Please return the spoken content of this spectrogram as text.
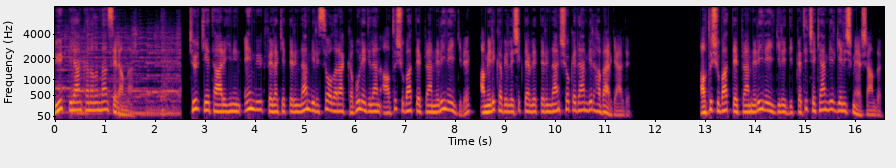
Büyük Plan kanalından selamlar. Türkiye tarihinin en büyük felaketlerinden birisi olarak kabul edilen 6 Şubat depremleriyle ilgili Amerika Birleşik Devletleri'nden şok eden bir haber geldi. 6 Şubat depremleriyle ilgili dikkati çeken bir gelişme yaşandı.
